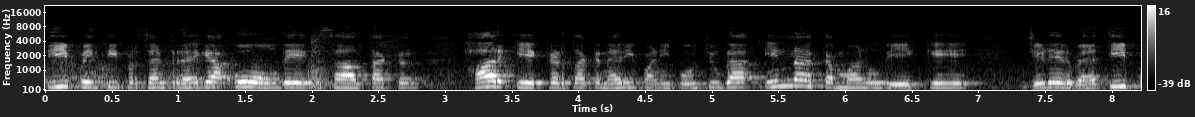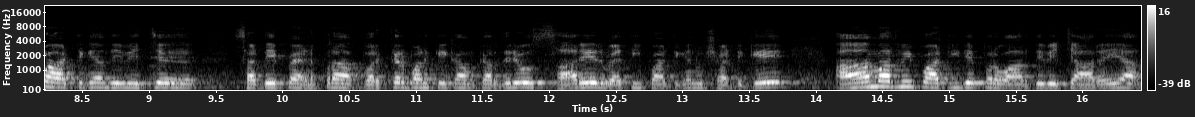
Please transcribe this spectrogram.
30-35% ਰਹਿ ਗਿਆ। ਉਹ ਆਉਂਦੇ 1 ਸਾਲ ਤੱਕ ਹਰ ਏਕੜ ਤੱਕ ਨਹਿਰੀ ਪਾਣੀ ਪਹੁੰਚੂਗਾ। ਇਹਨਾਂ ਕੰਮਾਂ ਨੂੰ ਵੇਖ ਕੇ ਜਿਹੜੇ ਰਵਾਇਤੀ ਪਾਰਟੀਆਂ ਦੇ ਵਿੱਚ ਸਾਡੇ ਭੈਣ ਭਰਾ ਵਰਕਰ ਬਣ ਕੇ ਕੰਮ ਕਰਦੇ ਰਹੇ, ਉਹ ਸਾਰੇ ਰਵਾਇਤੀ ਪਾਰਟੀਆਂ ਨੂੰ ਛੱਡ ਕੇ ਆਮ ਆਦਮੀ ਪਾਰਟੀ ਦੇ ਪਰਿਵਾਰ ਦੇ ਵਿੱਚ ਆ ਰਹੇ ਆ।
